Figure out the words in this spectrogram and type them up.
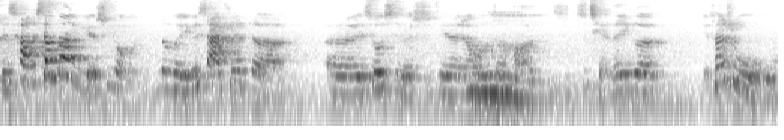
就相相当于也是有那么一个夏天的呃休息的时间，然后正好是之前的一个也算是我我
